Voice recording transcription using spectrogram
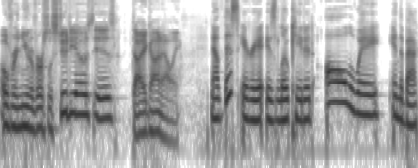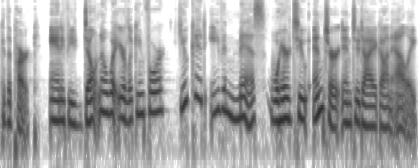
Over in Universal Studios is Diagon Alley. Now, this area is located all the way in the back of the park. And if you don't know what you're looking for, you could even miss where to enter into Diagon Alley.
